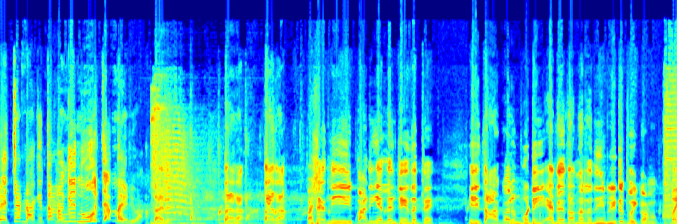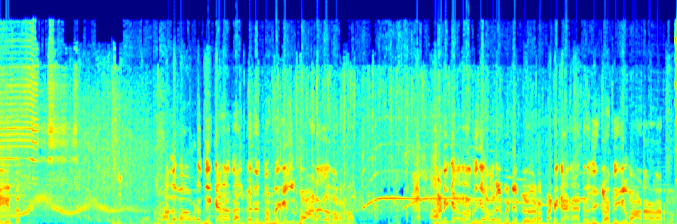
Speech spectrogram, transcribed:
വെച്ചുണ്ടാക്കി തരണമെങ്കിൽ നൂറ്റമ്പത് രൂപ. തരാം തരാം പക്ഷെ നീ ഈ പണിയെല്ലാം ചെയ്തിട്ടേ. ഈ താക്കോലും പൂട്ടി എന്നെ തന്നിട്ട് നീ വീട്ടിൽ പോയിക്കോണം വൈകിട്ട്. അഥവാ അവിടെ നിൽക്കാനാ താല്പര്യം ഉണ്ടെങ്കിൽ വാടക തരണം. പണിക്കാരാണെങ്കിൽ അവർ വീട്ടിൽ പോയിക്കണം. പണിക്കാരായിട്ട് നിൽക്കുകയാണെങ്കിൽ വാടക തരണം.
